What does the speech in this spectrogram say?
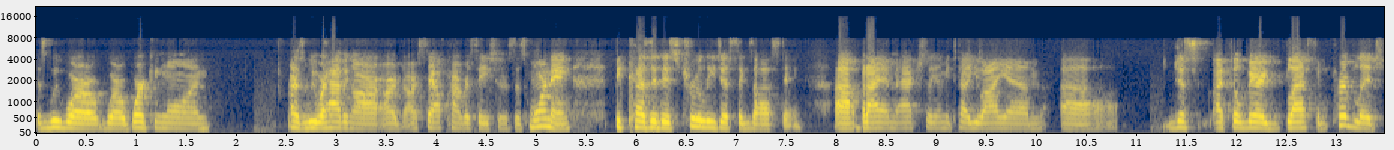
as we were were working on as we were having our, our, our staff conversations this morning because it is truly just exhausting. Uh, but I am actually, let me tell you, I am uh, just I feel very blessed and privileged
